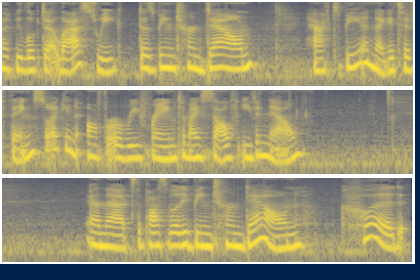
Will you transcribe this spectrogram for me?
Like we looked at last week, does being turned down have to be a negative thing? So I can offer a reframe to myself even now. And that the possibility of being turned down could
